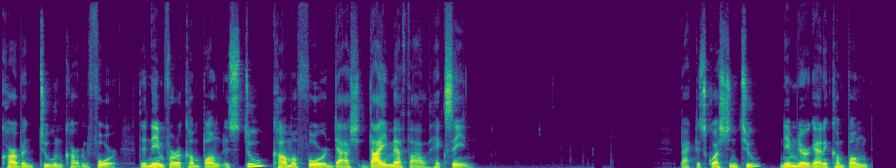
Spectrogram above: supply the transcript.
carbon 2 and carbon 4. The name for a compound is 2, 4 dimethyl hexane. Practice question 2 name the organic compound.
